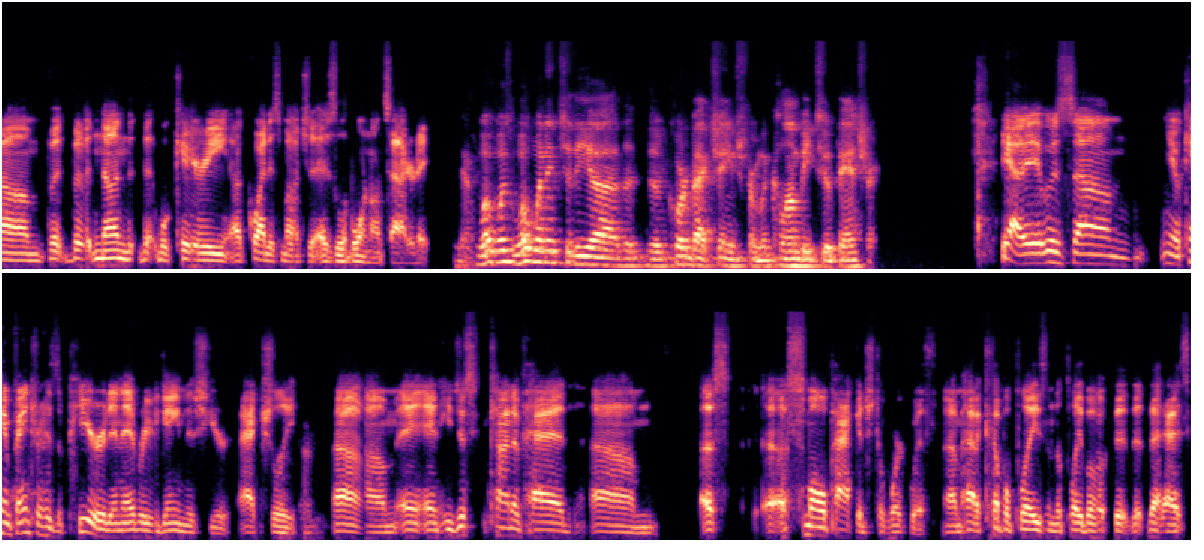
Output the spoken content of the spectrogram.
um, but but none that will carry uh, quite as much as Laborn on Saturday. Yeah. What was what went into the uh, the, the quarterback change from Colombi to Fancher? Yeah, it was. Um, you know, Cam Fancher has appeared in every game this year, actually, um, and, and, he just kind of had um, a, a small package to work with. Um, had a couple plays in the playbook that, that, that has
